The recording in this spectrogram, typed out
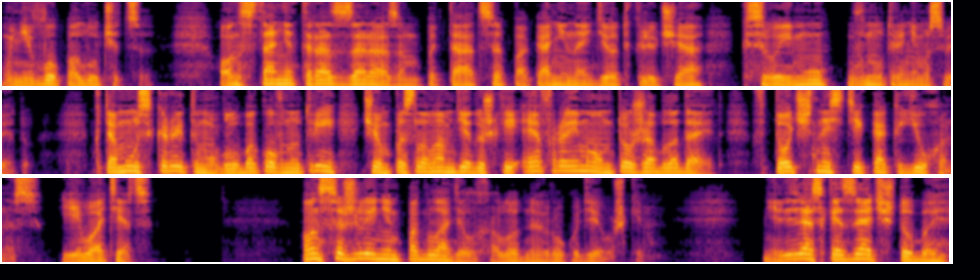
У него получится. Он станет раз за разом пытаться, пока не найдет ключа к своему внутреннему свету. К тому скрытому глубоко внутри, чем, по словам дедушки Эфраима, он тоже обладает, в точности как Юханас, его отец. Он с сожалением погладил холодную руку девушки. Нельзя сказать, чтобы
